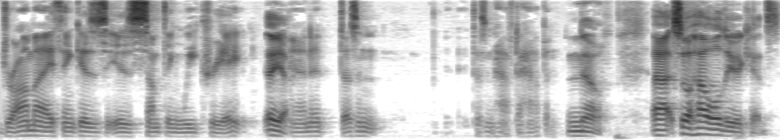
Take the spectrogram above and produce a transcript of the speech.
drama I think is is something we create. Yeah, yeah. And it doesn't it doesn't have to happen. No. Uh, so how old are your kids?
